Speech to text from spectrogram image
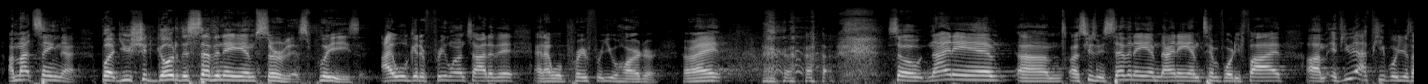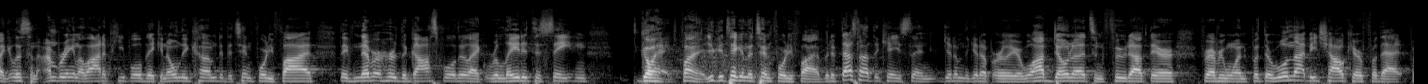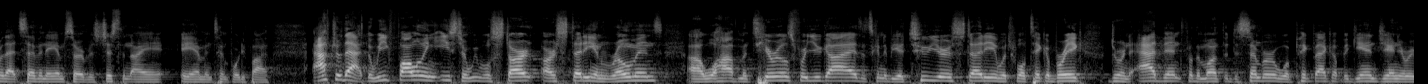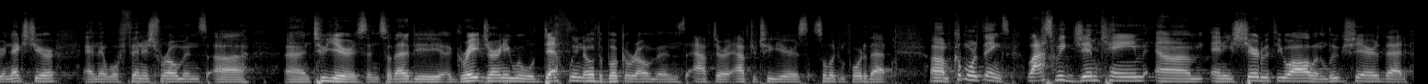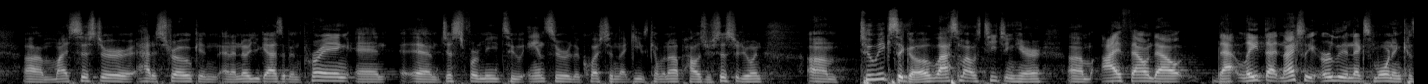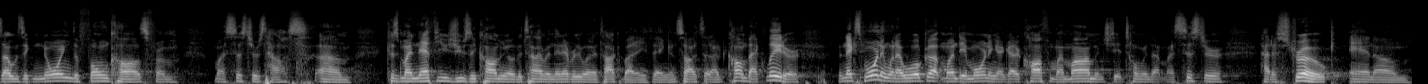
I'm not saying that, but you should go to the 7 a.m. service, please. I will get a free lunch out of it, and I will pray for you harder, all right? so 9 a.m., um, excuse me, 7 a.m., 9 a.m., 1045. Um, if you have people, you're like, listen, I'm bringing a lot of people. They can only come to the 1045. They've never heard the gospel. They're like related to Satan. Go ahead, fine. You can take them to 1045. But if that's not the case, then get them to get up earlier. We'll have donuts and food out there for everyone, but there will not be childcare for that, for that 7 a.m. service, just the 9 a.m. and 1045. After that, the week following Easter, we will start our study in Romans. Uh, we'll have materials for you guys. It's going to be a two year study, which we'll take a break during Advent for the month of December. We'll pick back up again January next year, and then we'll finish Romans. Uh, in two years. And so that'd be a great journey. We will definitely know the book of Romans after, after two years. So looking forward to that. A um, couple more things. Last week, Jim came um, and he shared with you all, and Luke shared that um, my sister had a stroke, and, and I know you guys have been praying. And um, just for me to answer the question that keeps coming up, how's your sister doing? Um, two weeks ago, last time I was teaching here, um, I found out that late that, and actually early the next morning, because I was ignoring the phone calls from my sister's house because my nephews usually call me all the time and they never really want to talk about anything. And so I said I'd call them back later. The next morning, when I woke up Monday morning, I got a call from my mom and she had told me that my sister had a stroke. And, um,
